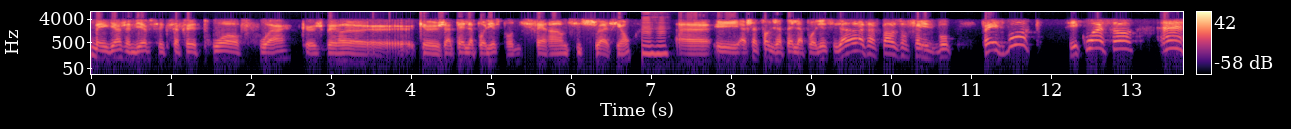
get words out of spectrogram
mais gars, Geneviève, c'est que ça fait trois fois que je vais euh, que j'appelle la police pour différentes situations. Mm-hmm. Euh, et à chaque fois que j'appelle la police, ils disent Ah, ça se passe sur Facebook. Facebook? C'est quoi ça? Hein?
